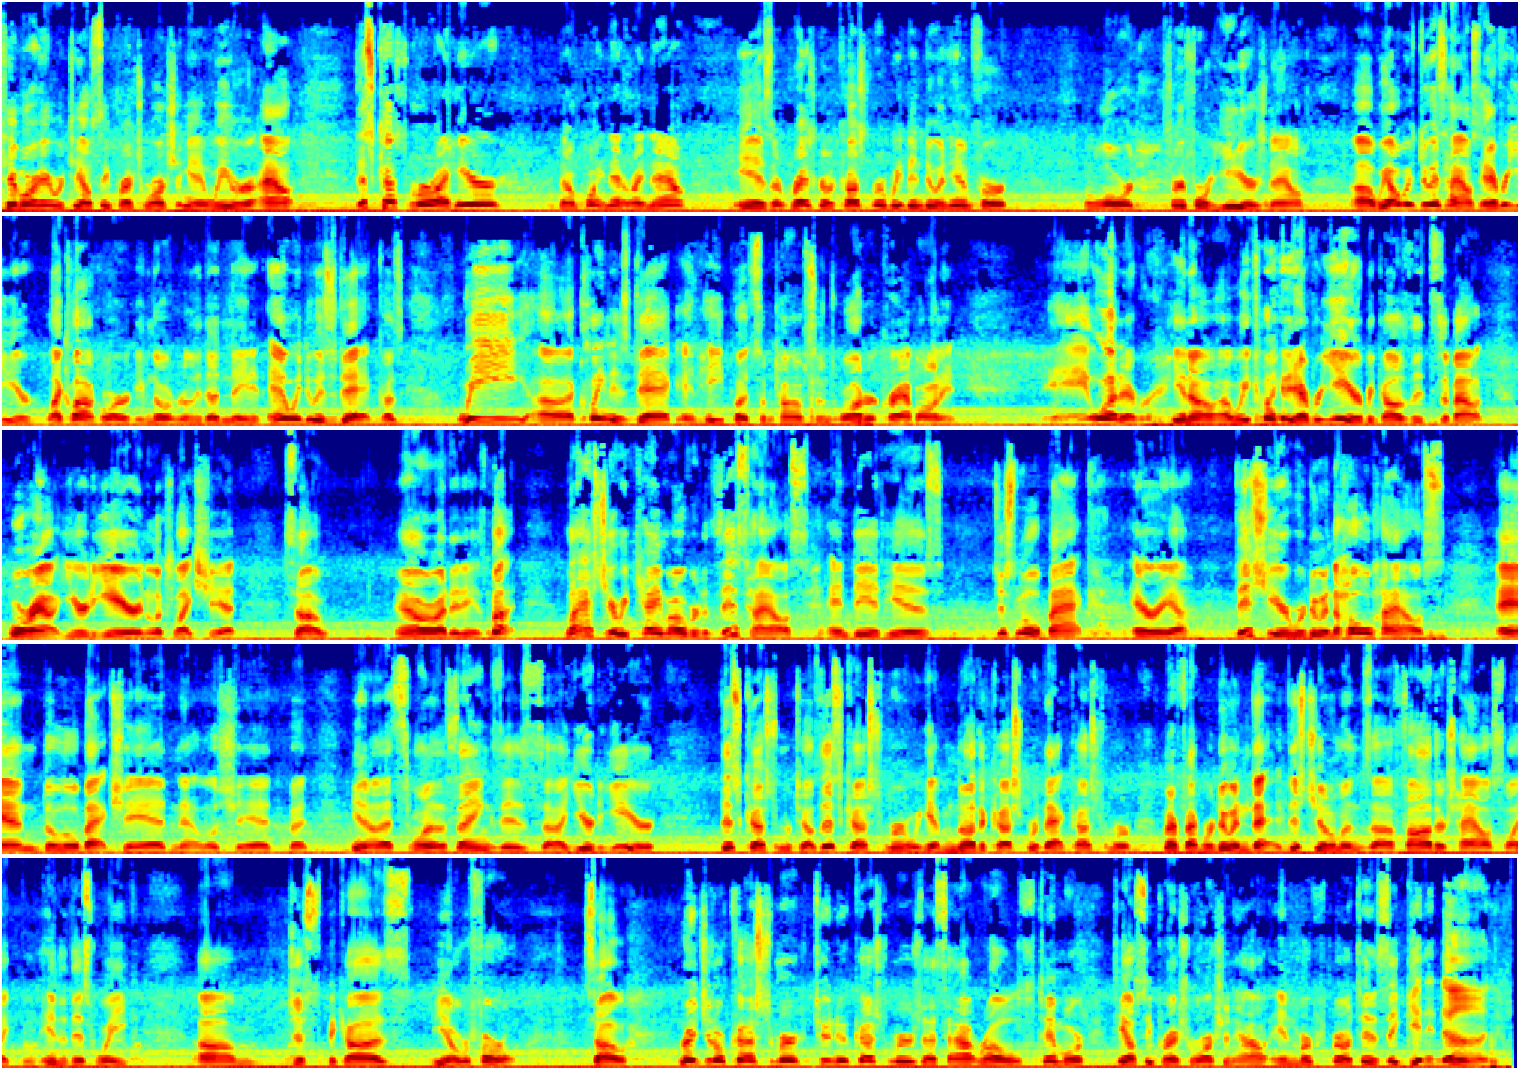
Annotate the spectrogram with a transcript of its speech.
Tim Moore here with TLC Pressure Washing, and we were out. This customer right here that I'm pointing at right now is a regular customer. We've been doing him for, oh Lord, three or four years now. Uh, we always do his house every year, like clockwork, even though it really doesn't need it. And we do his deck, because we uh, clean his deck and he put some Thompson's water crap on it. Eh, whatever, you know, uh, we clean it every year because it's about wore out year to year and it looks like shit. So, you know what it is. But Last year we came over to this house and did his just little back area. This year we're doing the whole house and the little back shed and that little shed. But you know, that's one of the things is uh, year to year, this customer tells this customer, we get another customer, that customer. Matter of fact, we're doing that this gentleman's uh, father's house like end of this week, um, just because, you know, referral. So original customer, two new customers. That's how it rolls. Tim Moore, TLC Pressure Washing out in Murfreesboro, Tennessee. Get it done.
